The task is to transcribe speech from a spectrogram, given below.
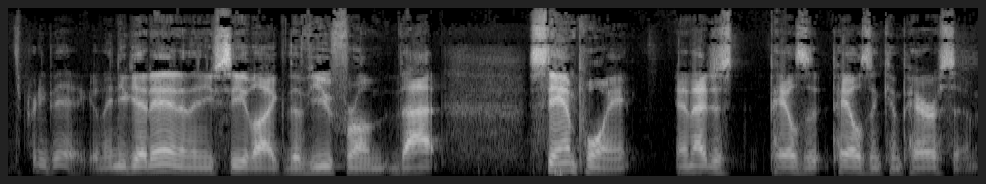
it's pretty big. And then you get in and then you see like the view from that standpoint, and that just pales, pales in comparison.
